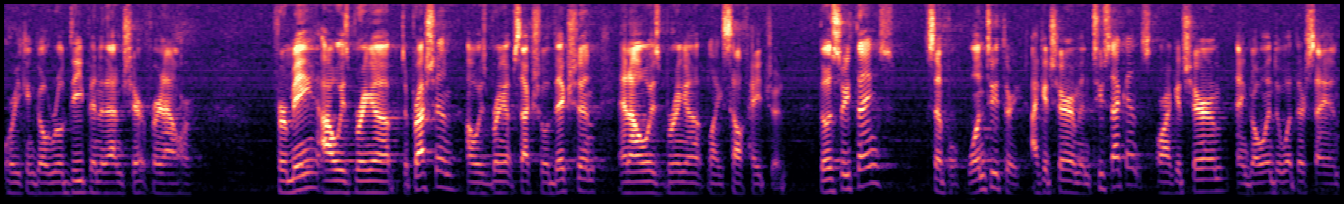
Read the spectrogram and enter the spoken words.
or you can go real deep into that and share it for an hour. For me, I always bring up depression, I always bring up sexual addiction, and I always bring up like self hatred. Those three things, simple. One, two, three. I could share them in two seconds, or I could share them and go into what they're saying.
